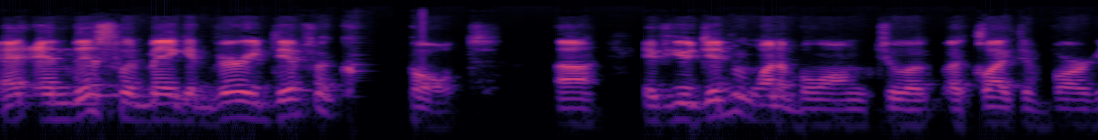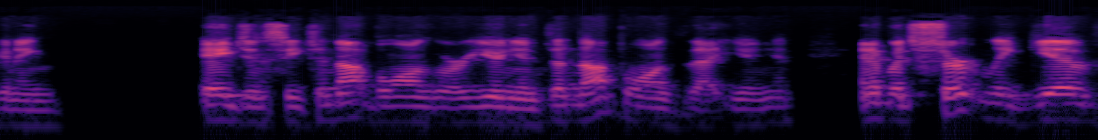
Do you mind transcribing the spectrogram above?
And, and this would make it very difficult uh, if you didn't want to belong to a, a collective bargaining agency to not belong to a union, to not belong to that union. And it would certainly give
